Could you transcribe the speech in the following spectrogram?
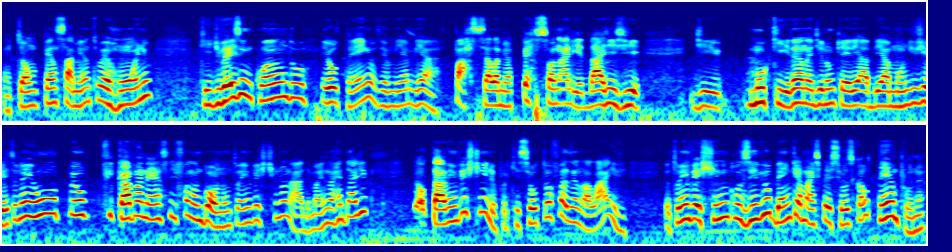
né? que é um pensamento errôneo que de vez em quando eu tenho, minha, minha parcela, minha personalidade de, de Mukirana, de não querer abrir a mão de jeito nenhum, eu ficava nessa de falando, bom, não estou investindo nada, mas na verdade eu estava investindo, porque se eu estou fazendo a live, eu estou investindo inclusive o bem que é mais precioso que é o tempo, né?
